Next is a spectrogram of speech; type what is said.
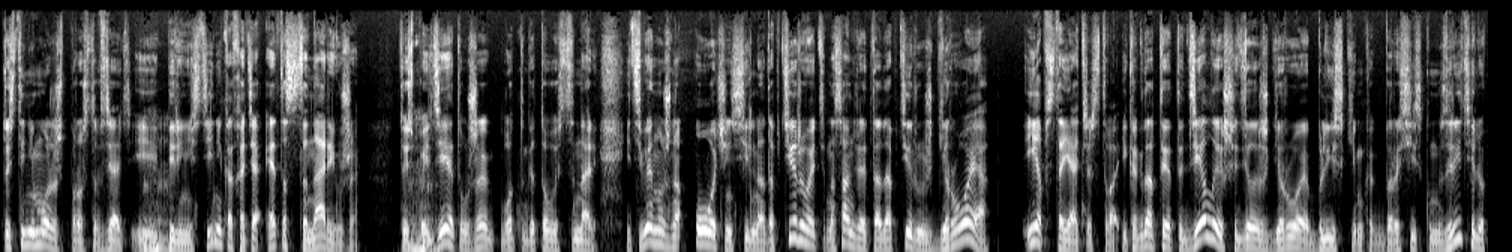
То есть ты не можешь просто взять и Мгм. перенести никак, хотя это сценарий уже. То есть, по идее, это уже вот готовый сценарий. И тебе нужно очень сильно адаптировать. На самом деле, ты адаптируешь героя, и обстоятельства. И когда ты это делаешь, и делаешь героя близким как бы российскому зрителю,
